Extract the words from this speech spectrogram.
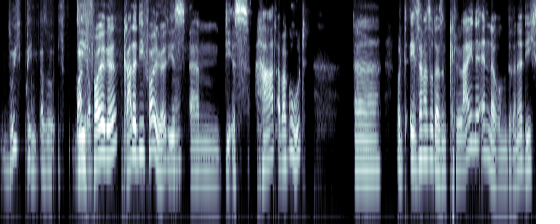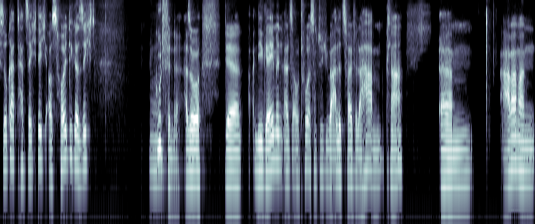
durchbringt. Also ich weiß Die Folge, gerade die Folge, die Mhm. ist, ähm, die ist hart, aber gut. Äh, und ich sag mal so, da sind kleine Änderungen drin, die ich sogar tatsächlich aus heutiger Sicht Hm. gut finde. Also der Neil Gaiman als Autor ist natürlich über alle Zweifel erhaben, klar. Ähm, aber man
